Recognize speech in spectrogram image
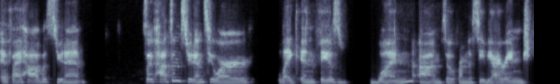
if I have a student, so I've had some students who are like in phase one, um, so from the CVI range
